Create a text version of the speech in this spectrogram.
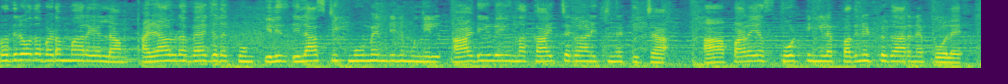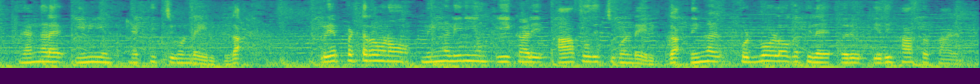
പ്രതിരോധ ഭടന്മാരെയെല്ലാം അയാളുടെ വേഗതക്കും ഇലാസ്റ്റിക് മൂവ്മെന്റിന് മുന്നിൽ ആടിയുലയുന്ന കാഴ്ച കാണിച്ചു നെട്ടിച്ച ആ പഴയ സ്പോർട്ടിങ്ങിലെ പതിനെട്ടുകാരനെ പോലെ ഞങ്ങളെ ഇനിയും ഞെട്ടിച്ചുകൊണ്ടേയിരിക്കുക. പ്രിയപ്പെട്ട റോണോ നിങ്ങൾ ഇനിയും ഈ കളി ആസ്വദിച്ചുകൊണ്ടേയിരിക്കുക. നിങ്ങൾ ഫുട്ബോൾ ലോകത്തിലെ ഒരു ഇതിഹാസ താരം.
